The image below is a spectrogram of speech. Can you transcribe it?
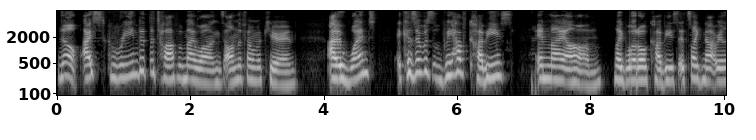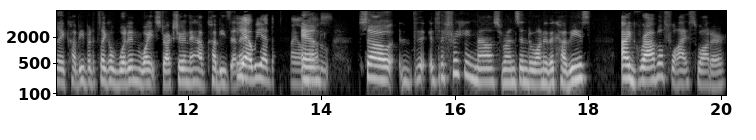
No, I screamed at the top of my lungs on the phone with Kieran. I went because it was we have cubbies in my um like little cubbies. It's like not really a cubby, but it's like a wooden white structure, and they have cubbies in it. Yeah, we had that in my own And house. So the the freaking mouse runs into one of the cubbies. I grab a fly swatter.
